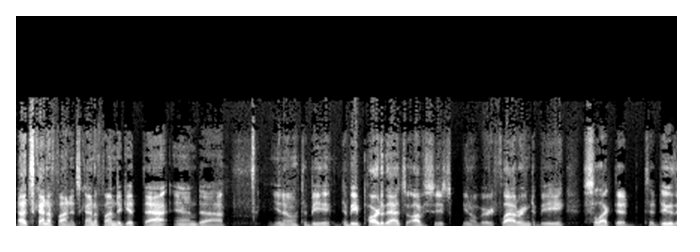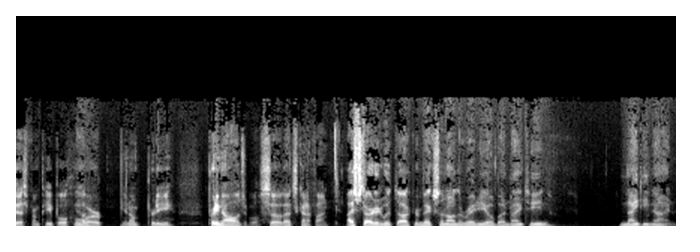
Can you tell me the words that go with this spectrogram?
that's kind of fun. It's kind of fun to get that, and uh, you know, to be to be part of that. So obviously, it's you know very flattering to be selected to do this from people who Yeah. are you know pretty pretty knowledgeable. So that's kind of fun. I started with Dr. Mixon on the radio about 1999.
